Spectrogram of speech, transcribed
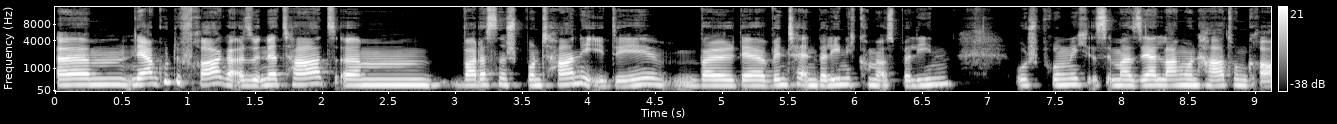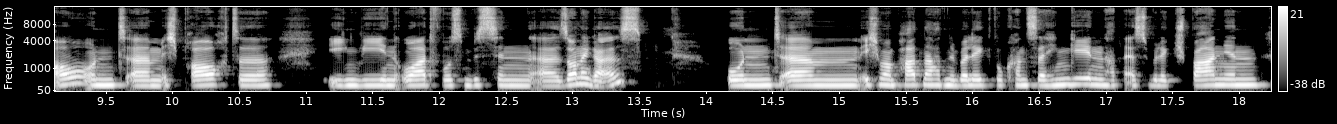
Ähm, ja, gute Frage. Also in der Tat ähm, war das eine spontane Idee, weil der Winter in Berlin, ich komme aus Berlin, ursprünglich ist immer sehr lang und hart und grau und ähm, ich brauchte irgendwie einen Ort, wo es ein bisschen äh, sonniger ist. Und ähm, ich und mein Partner hatten überlegt, wo kannst du da hingehen, hatten erst überlegt Spanien,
